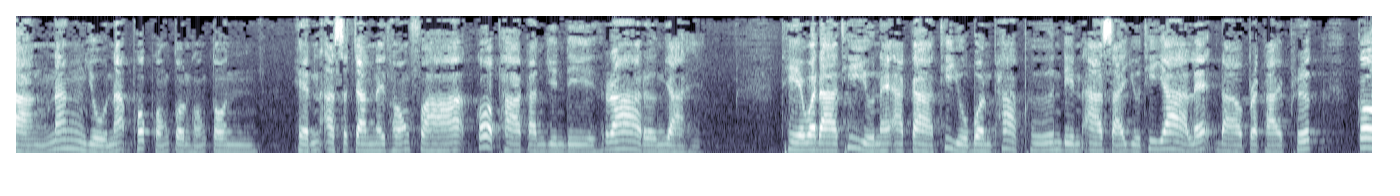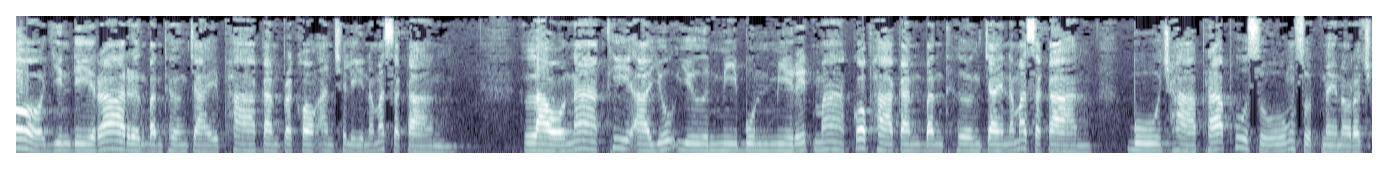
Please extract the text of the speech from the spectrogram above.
ต่างนั่งอยู่ณภพของตนของตน เห็นอัศจรรย์ในท้องฟ้าก็พากันยินดีร่าเริงใหญ่ เทวดาที่อยู่ในอากาศที่อยู่บนภาคพื้นดินอาศัยอยู่ที่หญ้าและดาวประกายพฤกก็ยินดีร่าเริงบันเทิงใจ พากันประคองอัญชลีนมัสการ เหล่านาคที่อายุยืนมีบุญมีฤทธิ์มาก ก็พากันบันเทิงใจนมัสการ บูชาพระผู้สูงสุดในนรช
